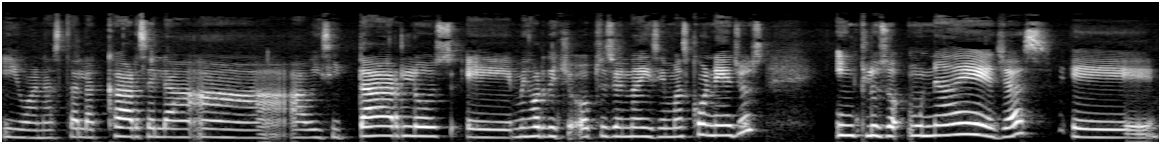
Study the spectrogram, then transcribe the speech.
iban hasta la cárcel a, a visitarlos, eh, mejor dicho, obsesionadísimas con ellos. Incluso una de ellas, eh,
